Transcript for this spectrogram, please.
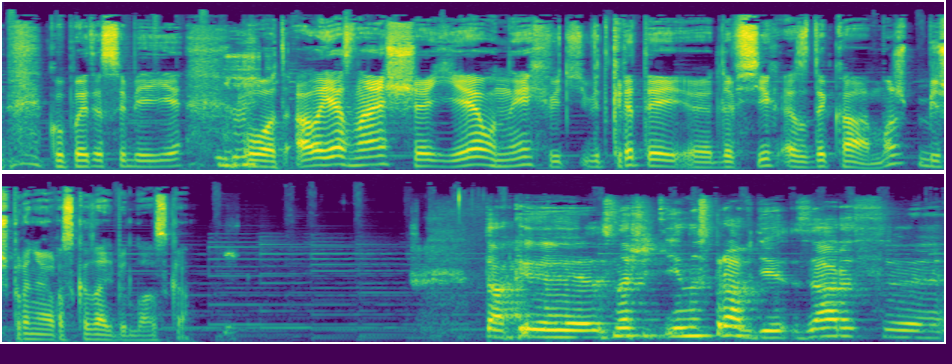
купити собі її. От, але я знаю, що є у них від, відкритий е, для всіх SDK. Можеш більш про нього розказати, будь ласка? Так, е, значить, і насправді зараз, е,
